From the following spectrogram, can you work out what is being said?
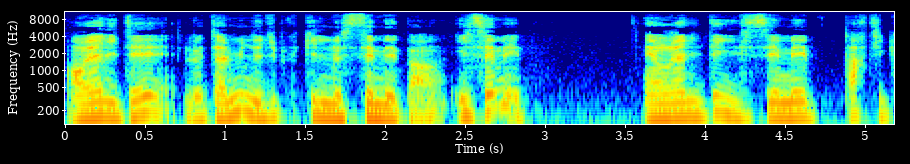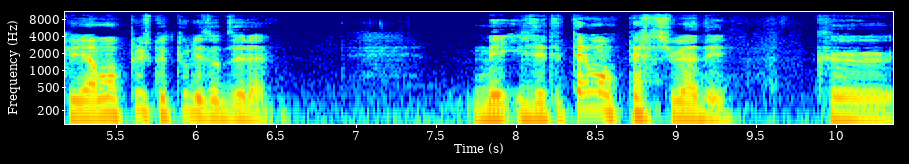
En réalité, le Talmud ne dit plus qu'ils ne s'aimaient pas, ils s'aimaient. Et en réalité, ils s'aimaient particulièrement plus que tous les autres élèves mais ils étaient tellement persuadés que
